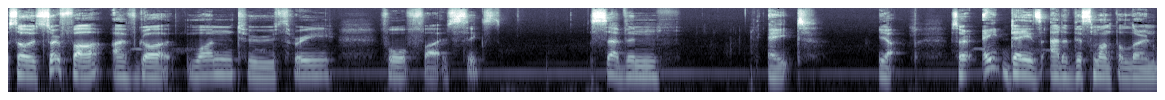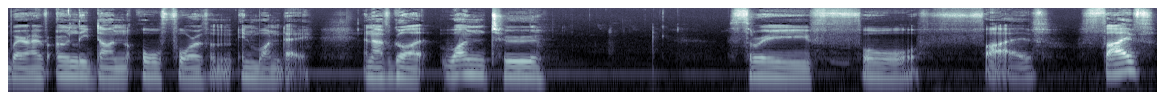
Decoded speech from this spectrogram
So, so far, I've got one, two, three, four, five, six, seven, eight. Yeah. So, eight days out of this month alone where I've only done all four of them in one day. And I've got one, two, three, four, five. Five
